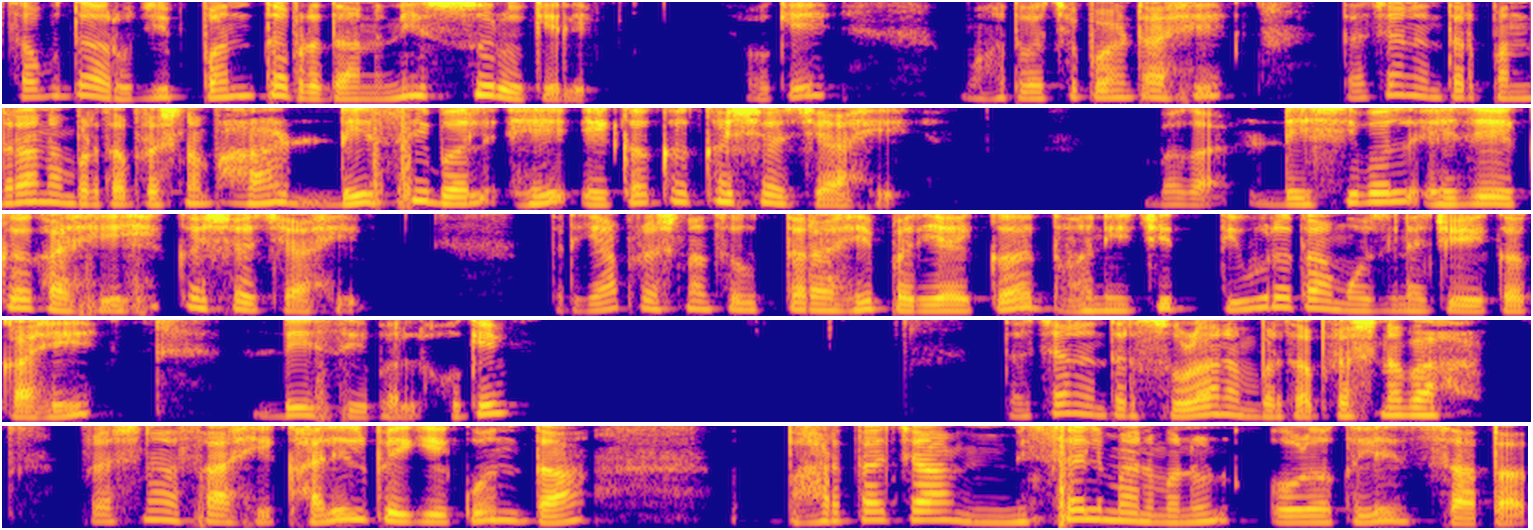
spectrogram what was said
चौदा रोजी पंतप्रधानांनी सुरू केली ओके? महत्त्वाचे पॉईंट आहे. त्याच्यानंतर पंधरा नंबरचा प्रश्न पहा. डेसिबल हे एकक कशाचे आहे? बघा डेसिबल हे जे एकक आहे हे कशाचे आहे? तर या प्रश्नाचं उत्तर आहे पर्याय क ध्वनीची तीव्रता मोजण्याचे एकक आहे. डेसिबल ओके त्याच्यानंतर सोळा नंबरचा प्रश्न पहा. प्रश्न असा आहे खालीलपैकी कोणता भारताच्या मिसाईलमॅन म्हणून ओळखले जातात?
